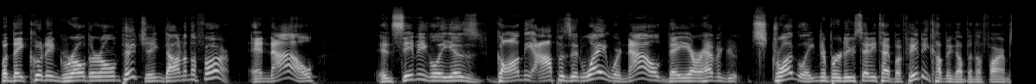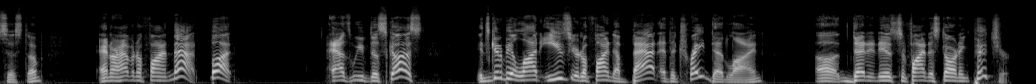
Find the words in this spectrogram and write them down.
but they couldn't grow their own pitching down on the farm. And now it seemingly has gone the opposite way, where now they are having struggling to produce any type of hitting coming up in the farm system and are having to find that. But as we've discussed, it's going to be a lot easier to find a bat at the trade deadline uh, than it is to find a starting pitcher.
